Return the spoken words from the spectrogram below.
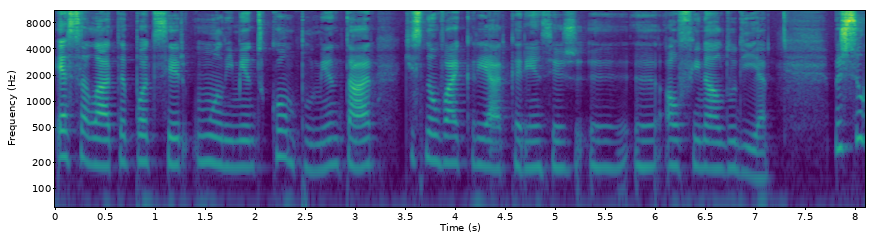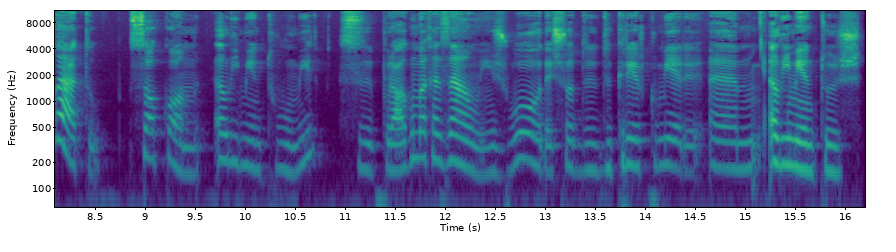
essa lata pode ser um alimento complementar, que isso não vai criar carências ao final do dia. Mas se o gato só come alimento úmido, se por alguma razão enjoou, deixou de, de querer comer um, alimentos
